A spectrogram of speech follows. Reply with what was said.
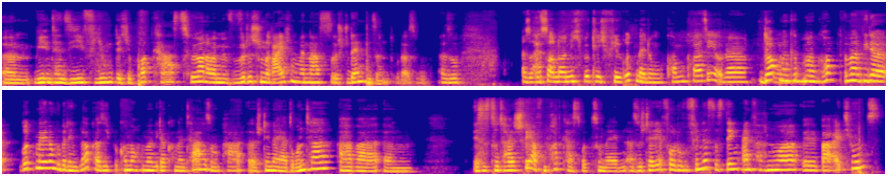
ähm, wie intensiv Jugendliche Podcasts hören, aber mir würde es schon reichen, wenn das äh, Studenten sind oder so. Also also hast du auch noch nicht wirklich viel Rückmeldung bekommen quasi, oder? Doch, man, man bekommt immer wieder Rückmeldung über den Blog. Also ich bekomme auch immer wieder Kommentare, so ein paar äh, stehen da ja drunter, aber ähm, es ist total schwer, auf den Podcast rückzumelden. Also stell dir vor, du findest das Ding einfach nur äh, bei iTunes.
